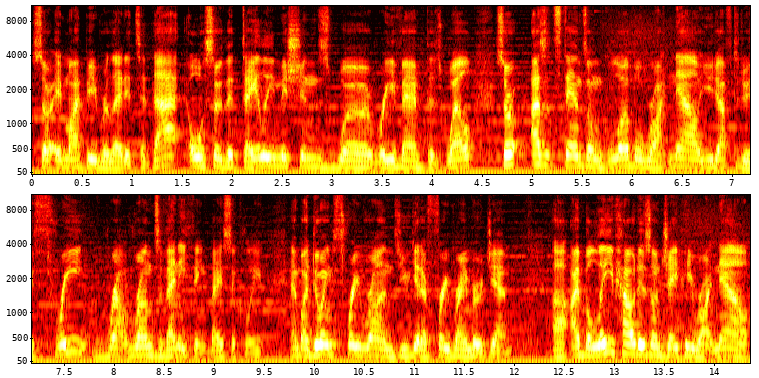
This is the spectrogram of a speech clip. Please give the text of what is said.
So it might be related to that. Also, the daily missions were revamped as well. So as it stands on global right now, you'd have to do three runs of anything basically, and by doing three runs, you get a free rainbow gem. Uh, I believe how it is on JP right now,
